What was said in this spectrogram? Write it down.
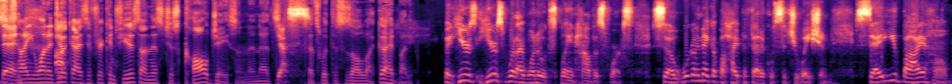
then is how you want to do uh, it, guys. If you're confused on this, just call Jason, and that's Yes. that's what this is all about. Go ahead, buddy. But here's here's what I want to explain how this works. So we're going to make up a hypothetical situation. Say you buy a home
